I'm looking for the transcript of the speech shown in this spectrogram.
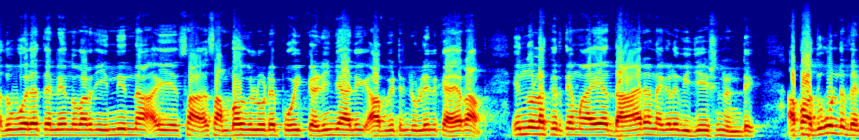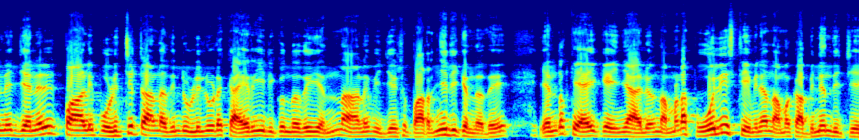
അതുപോലെ തന്നെ എന്ന് പറഞ്ഞ് ഇന്നിന്ന സംഭവങ്ങളിലൂടെ പോയി കഴിഞ്ഞാൽ ആ വീട്ടിന്റെ ഉള്ളിൽ കയറാം എന്നുള്ള കൃത്യമായ ധാരണകൾ വിജേഷിനുണ്ട്. അപ്പോൾ അതുകൊണ്ട് തന്നെ ജനൽ പാളി പൊളിച്ചിട്ടാണ് അതിന്റെ ഉള്ളിലൂടെ കയറിയിരിക്കുന്നത് എന്നാണ് വിജേഷ് പറഞ്ഞിരിക്കുന്നത്. എന്തൊക്കെയായി കഴിഞ്ഞാലും നമ്മുടെ പോലീസ് ടീമിനെ നമുക്ക് അഭിനന്ദിച്ചേ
